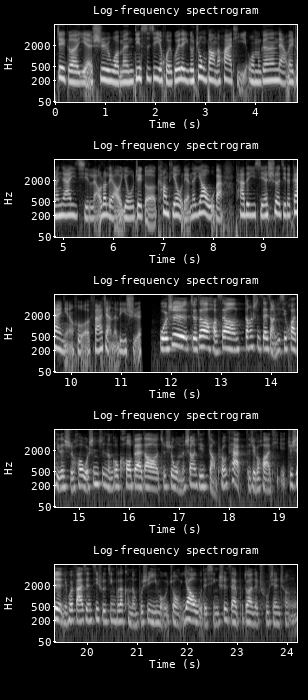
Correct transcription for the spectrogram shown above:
这个也是我们第四季回归的一个重磅的话题。我们跟两位专家一起聊了聊，由这个抗体偶联的药物吧，它的一些设计的概念和发展的历史。我是觉得，好像当时在讲这期话题的时候，我甚至能够 call back 到，就是我们上集讲 protect 的这个话题。就是你会发现，技术的进步，它可能不是以某一种药物的形式在不断的出现成，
